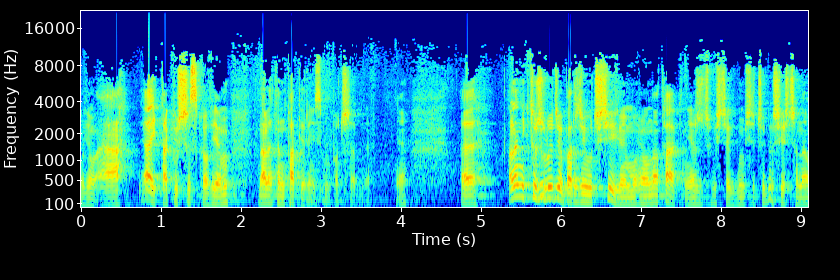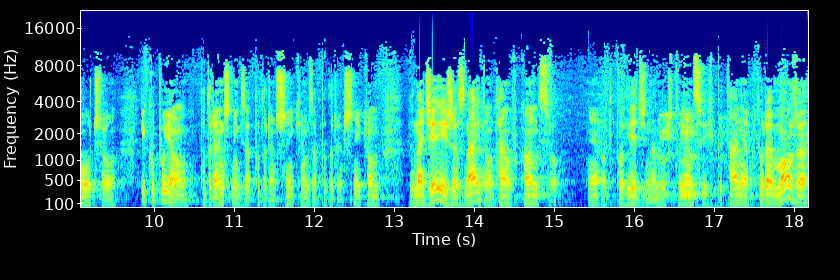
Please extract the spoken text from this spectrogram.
mówią, a ja i tak już wszystko wiem, no ale ten papier jest mi potrzebny. Nie? E, ale niektórzy ludzie bardziej uczciwie mówią, no tak, nie, rzeczywiście, gdybym się czegoś jeszcze nauczył i kupują podręcznik za podręcznikiem, za podręcznikiem, w nadziei, że znajdą tam w końcu nie, odpowiedzi na nurtujące ich pytania, które może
